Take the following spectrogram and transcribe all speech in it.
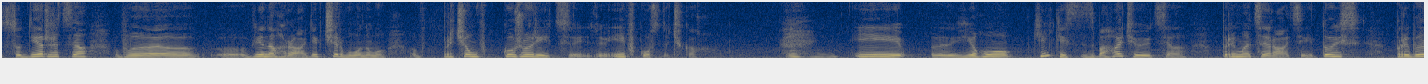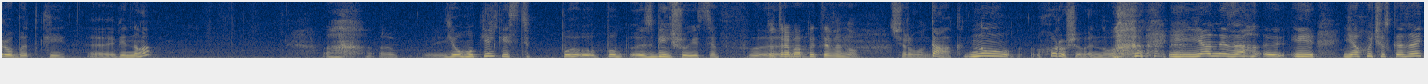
содержиться в е, винограді, в червоному, причому в кожурі ці- і в косточках. Мгм. І е, його кількість збагачується при мацерації, тобто при виробітці е, віна е, його кількість збільшується. То треба пити вино червоне. так, ну хороше вино. І я не за і я хочу сказати,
